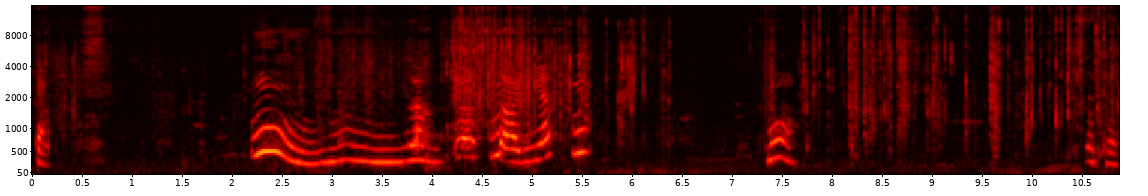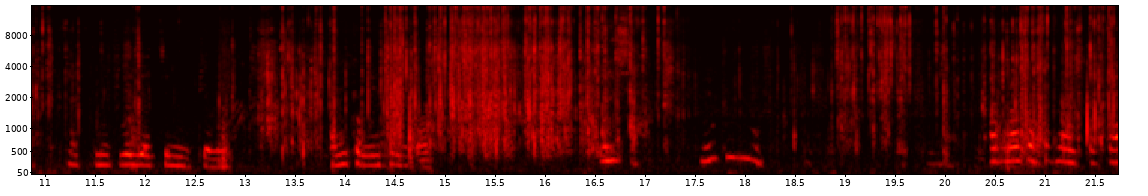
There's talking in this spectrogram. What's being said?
Так. М, Так, і останнє. О, Таке. Так, не твои оценители. Они ко мне ничего не скажут. Ось. Я понимаю. А просто щоб не ось таке.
